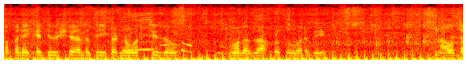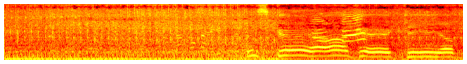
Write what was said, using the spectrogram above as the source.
आपण एका दिवशी आलं तर इकडनं वरती जाऊ. तुम्हाला दाखवतो वरती. नाव तर इसके आगे की अब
